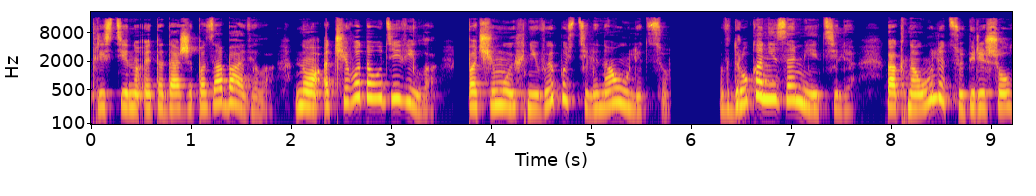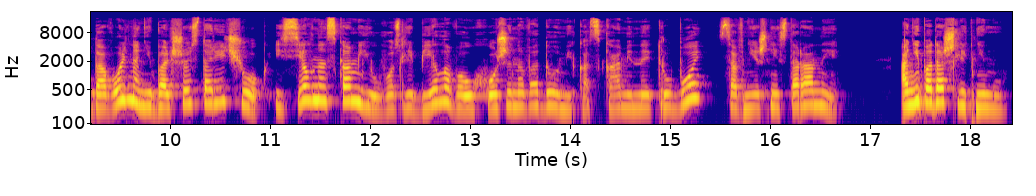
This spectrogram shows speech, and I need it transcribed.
Кристину это даже позабавило, но от чего то удивило, почему их не выпустили на улицу. Вдруг они заметили, как на улицу перешел довольно небольшой старичок и сел на скамью возле белого ухоженного домика с каменной трубой со внешней стороны. Они подошли к нему.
